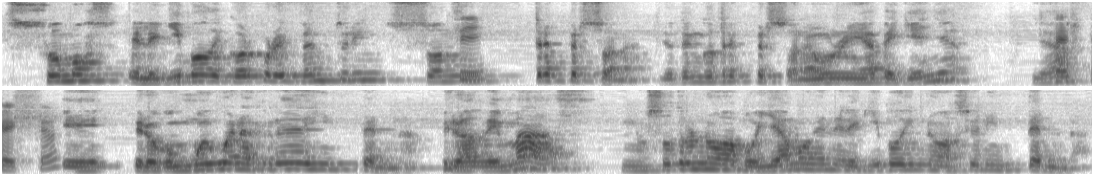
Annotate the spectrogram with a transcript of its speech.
somos el equipo de Corporate Venturing, son tres personas. Yo tengo tres personas, una unidad pequeña, Perfecto. Eh, pero con muy buenas redes internas. Pero además, nosotros nos apoyamos en el equipo de innovación interna,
